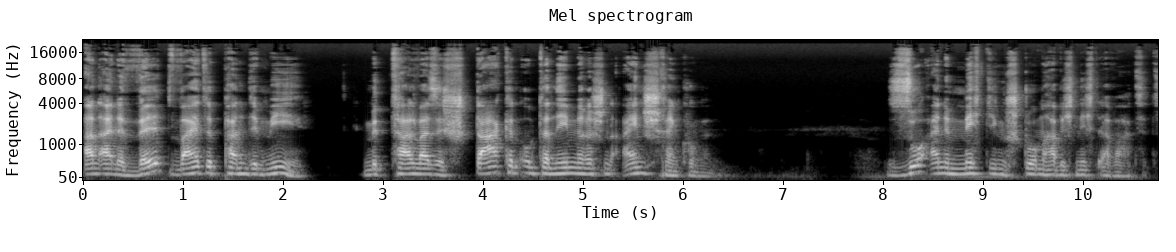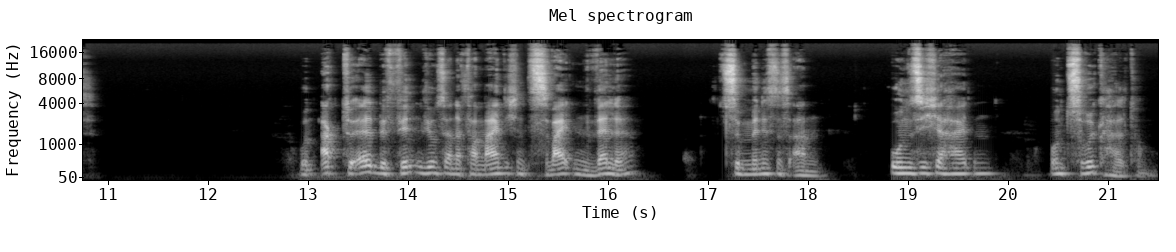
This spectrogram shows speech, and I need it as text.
an eine weltweite Pandemie mit teilweise starken unternehmerischen Einschränkungen. So einen mächtigen Sturm habe ich nicht erwartet. Und aktuell befinden wir uns in einer vermeintlichen zweiten Welle, zumindest an Unsicherheiten und Zurückhaltung.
